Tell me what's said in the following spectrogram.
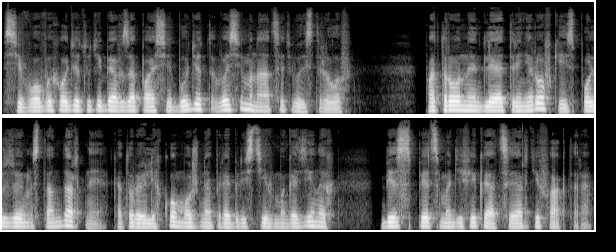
Всего выходит у тебя в запасе будет 18 выстрелов. Патроны для тренировки используем стандартные, которые легко можно приобрести в магазинах без спецмодификации артефактора.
